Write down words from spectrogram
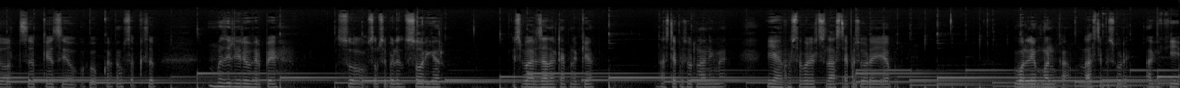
सो सब कैसे हो? होप करता हूँ सब के सब मज़े ले रहे हो घर पे। सो so, सबसे पहले तो सॉरी यार इस बार ज़्यादा टाइम लग गया। लास्ट एपिसोड लाने में। या first of all it's last episode है। ये अब वॉल्यूम वन का लास्ट एपिसोड है। आगे की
